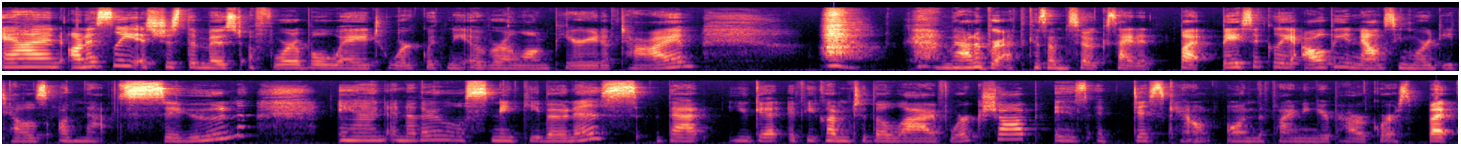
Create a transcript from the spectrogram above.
And honestly, it's just the most affordable way to work with me over a long period of time. I'm out of breath because I'm so excited. But basically, I'll be announcing more details on that soon. And another little sneaky bonus that you get if you come to the live workshop is a discount on the Finding Your Power course. But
